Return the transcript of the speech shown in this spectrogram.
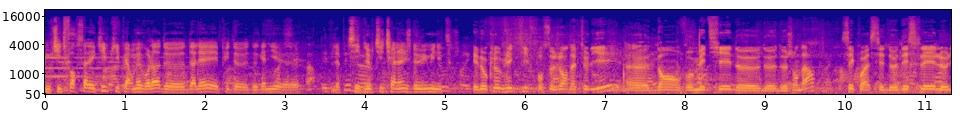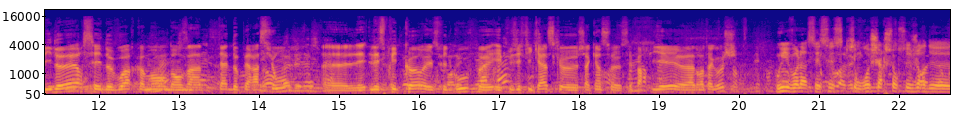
une petite force à l'équipe qui permet voilà, d'aller et puis de, de gagner euh, le, petit, le petit challenge de 8 minutes. Et donc l'objectif pour ce genre d'atelier, euh, dans vos métiers de, de, de gendarme, c'est quoi? C'est de déceler le leader, c'est de voir comment dans un théâtre d'opération, euh, l'esprit de corps et l'esprit de groupe est plus efficace que chacun s'éparpiller à droite à gauche? Oui, voilà, c'est ce qu'on recherche sur ce genre de,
